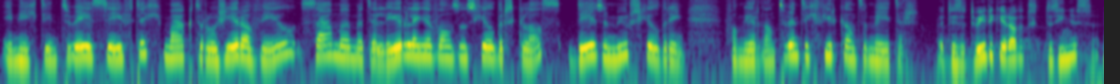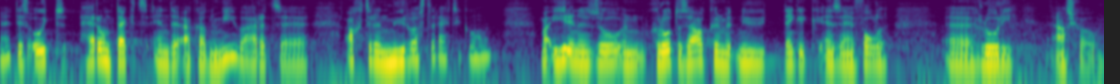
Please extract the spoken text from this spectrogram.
In 1972 maakte Roger Ravel samen met de leerlingen van zijn schildersklas deze muurschildering van meer dan 20 vierkante meter. Het is de tweede keer dat het te zien is. Het is ooit herontdekt in de academie, waar het uh, achter een muur was terechtgekomen. Maar hier in zo'n grote zaal kunnen we het nu, denk ik, in zijn volle uh, glorie aanschouwen.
